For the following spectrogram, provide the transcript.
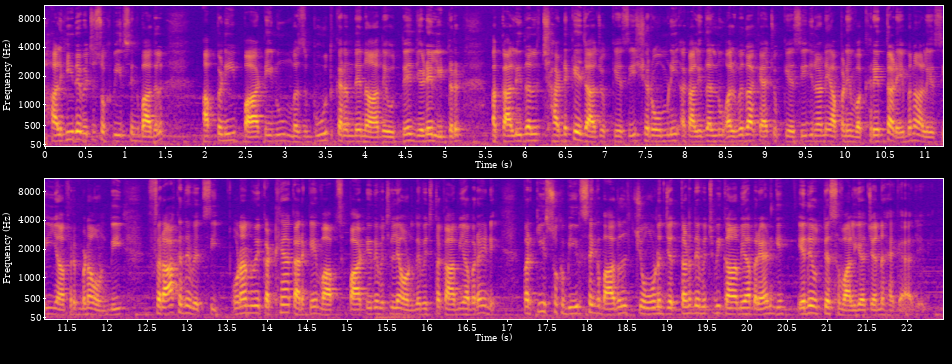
ਹਾਲ ਹੀ ਦੇ ਵਿੱਚ ਸੁਖਬੀਰ ਸਿੰਘ ਬਾਦਲ ਆਪਣੀ ਪਾਰਟੀ ਨੂੰ ਮਜ਼ਬੂਤ ਕਰਨ ਦੇ ਨਾਂ ਦੇ ਉੱਤੇ ਜਿਹੜੇ ਲੀਡਰ ਅਕਾਲੀ ਦਲ ਛੱਡ ਕੇ ਜਾ ਚੁੱਕੇ ਸੀ, ਸ਼੍ਰੋਮਣੀ ਅਕਾਲੀ ਦਲ ਨੂੰ ਅਲਵਿਦਾ ਕਹਿ ਚੁੱਕੇ ਸੀ, ਜਿਨ੍ਹਾਂ ਨੇ ਆਪਣੇ ਵੱਖਰੇ ਧੜੇ ਬਣਾ ਲਏ ਸੀ ਜਾਂ ਫਿਰ ਬਣਾਉਣ ਦੀ ਫਿਰਾਕ ਦੇ ਵਿੱਚ ਸੀ, ਉਹਨਾਂ ਨੂੰ ਇਕੱਠਿਆਂ ਕਰਕੇ ਵਾਪਸ ਪਾਰਟੀ ਦੇ ਵਿੱਚ ਲਿਆਉਣ ਦੇ ਵਿੱਚ ਤਾਂ ਕਾਮਯਾਬ ਰਹੇ ਨੇ। ਪਰ ਕੀ ਸੁਖਬੀਰ ਸਿੰਘ ਬਾਦਲ ਚੋਣ ਜਿੱਤਣ ਦੇ ਵਿੱਚ ਵੀ ਕਾਮਯਾਬ ਰਹਿਣਗੇ? ਇਹਦੇ ਉੱਤੇ ਸਵਾਲੀਆ ਚਿੰਨ੍ਹ ਹੈਗਾ ਅਜੇ ਵੀ।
